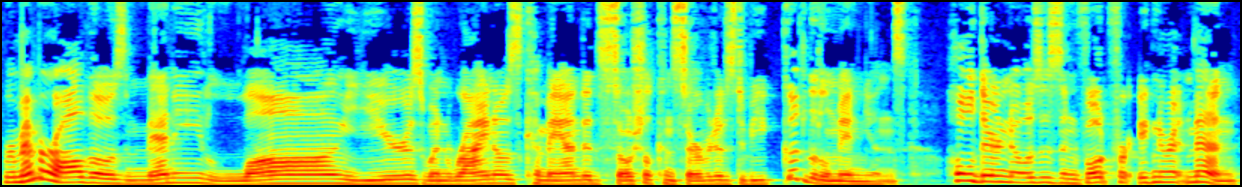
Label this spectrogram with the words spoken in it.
Remember all those many long years when rhinos commanded social conservatives to be good little minions, hold their noses, and vote for ignorant men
